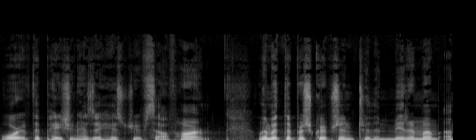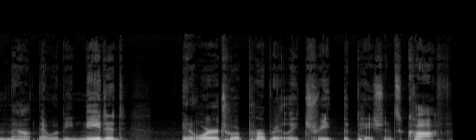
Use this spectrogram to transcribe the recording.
or if the patient has a history of self harm. Limit the prescription to the minimum amount that would be needed in order to appropriately treat the patient's cough.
